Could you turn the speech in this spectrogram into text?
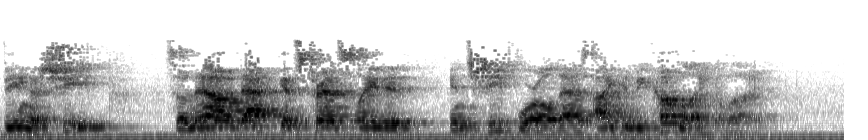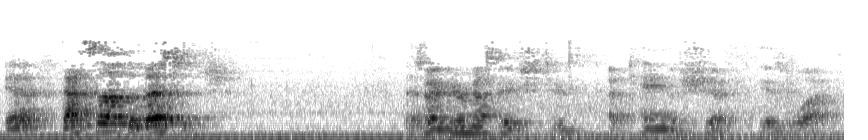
being a sheep. So now that gets translated in sheep world as I can become like a lion. Yeah? That's not the message. So your message to attain the shift is what?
